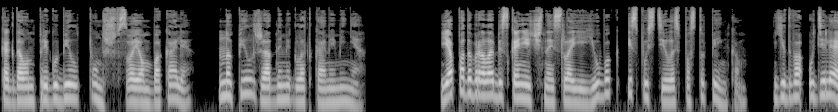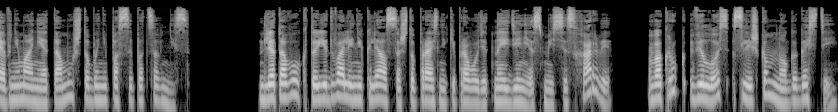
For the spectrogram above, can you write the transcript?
когда он пригубил пунш в своем бокале, но пил жадными глотками меня. Я подобрала бесконечные слои юбок и спустилась по ступенькам, едва уделяя внимание тому, чтобы не посыпаться вниз. Для того, кто едва ли не клялся, что праздники проводит наедине с миссис Харви, Вокруг велось слишком много гостей.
